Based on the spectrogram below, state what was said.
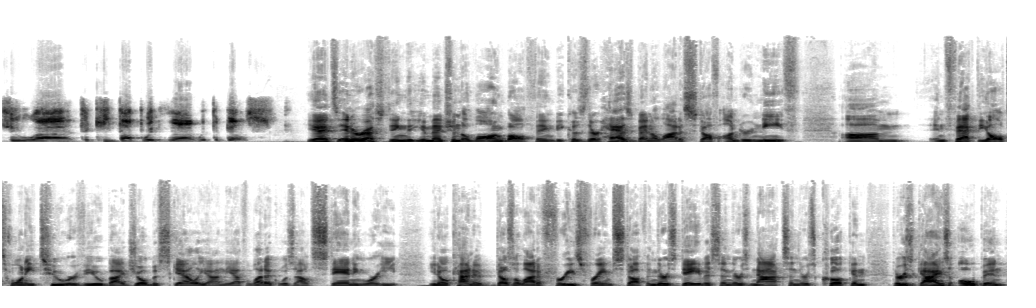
to uh, to keep up with uh, with the Bills. Yeah, it's interesting that you mentioned the long ball thing because there has been a lot of stuff underneath. Um, in fact, the All 22 review by Joe Buscaglia on The Athletic was outstanding, where he, you know, kind of does a lot of freeze frame stuff. And there's Davis, and there's Knox, and there's Cook, and there's guys open.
